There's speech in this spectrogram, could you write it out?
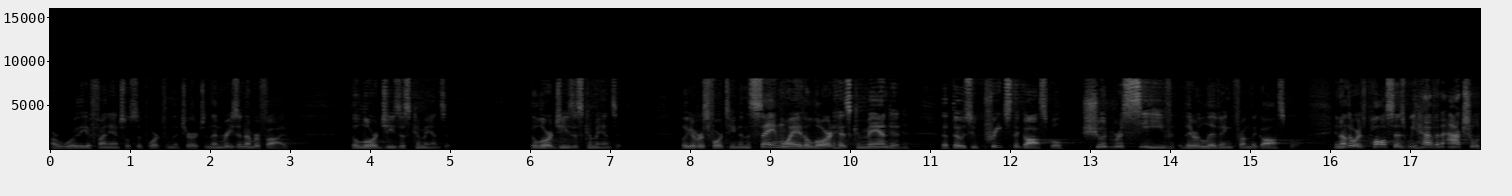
are worthy of financial support from the church. And then reason number five the Lord Jesus commands it. The Lord Jesus commands it. Look at verse 14. In the same way, the Lord has commanded that those who preach the gospel should receive their living from the gospel. In other words, Paul says we have an actual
